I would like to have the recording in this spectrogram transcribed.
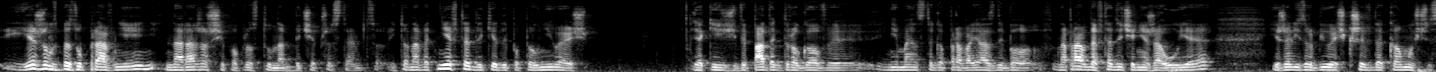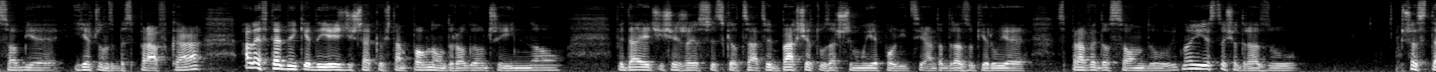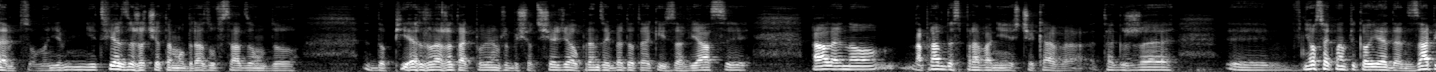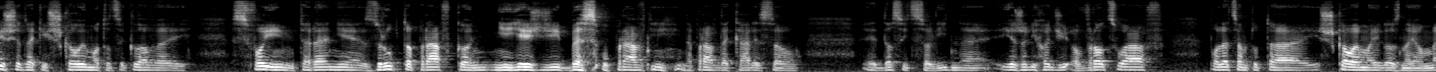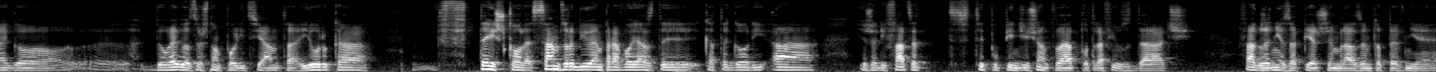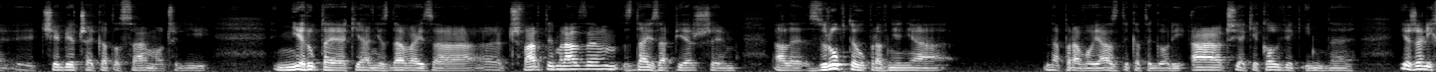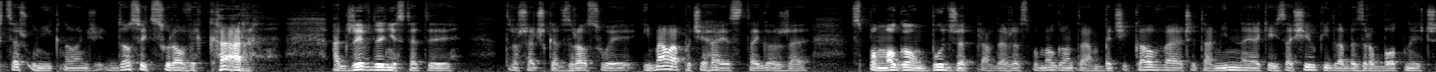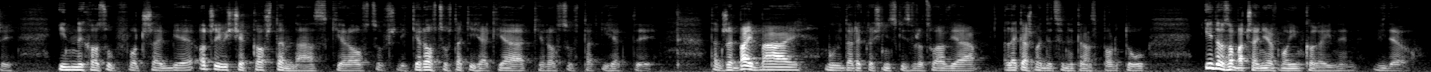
jeżdżąc bez uprawnień, narażasz się po prostu na bycie przestępcą. I to nawet nie wtedy, kiedy popełniłeś jakiś wypadek drogowy, nie mając tego prawa jazdy, bo naprawdę wtedy Cię nie żałuje, jeżeli zrobiłeś krzywdę komuś czy sobie, jeżdżąc bez prawka, ale wtedy, kiedy jeździsz jakąś tam polną drogą, czy inną, wydaje Ci się, że jest wszystko cacy, bach się tu zatrzymuje policjant, od razu kieruje sprawę do sądu, no i jesteś od razu przestępcą. No nie, nie twierdzę, że Cię tam od razu wsadzą do, do pierdla, że tak powiem, żebyś odsiedział, prędzej będą to jakieś zawiasy, ale no, naprawdę sprawa nie jest ciekawa, także yy, wniosek mam tylko jeden, zapisz się do jakiejś szkoły motocyklowej, w swoim terenie, zrób to prawko, nie jeździ bez uprawnień naprawdę kary są y, dosyć solidne. Jeżeli chodzi o Wrocław, polecam tutaj szkołę mojego znajomego, y, byłego zresztą policjanta, Jurka. W tej szkole sam zrobiłem prawo jazdy kategorii A. Jeżeli facet typu 50 lat potrafił zdać, fakt, że nie za pierwszym razem, to pewnie y, Ciebie czeka to samo, czyli nie rób tak jak ja, nie zdawaj za czwartym razem, zdaj za pierwszym, ale zrób te uprawnienia na prawo jazdy kategorii A, czy jakiekolwiek inne, jeżeli chcesz uniknąć dosyć surowych kar, a grzywdy niestety troszeczkę wzrosły i mała pociecha jest z tego, że wspomogą budżet, prawda, że wspomogą tam becikowe, czy tam inne jakieś zasiłki dla bezrobotnych, czy innych osób w potrzebie, oczywiście kosztem nas, kierowców, czyli kierowców takich jak ja, kierowców takich jak Ty. Także bye bye, mówi Darek Kraśnicki z Wrocławia, lekarz medycyny transportu i do zobaczenia w moim kolejnym wideo.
